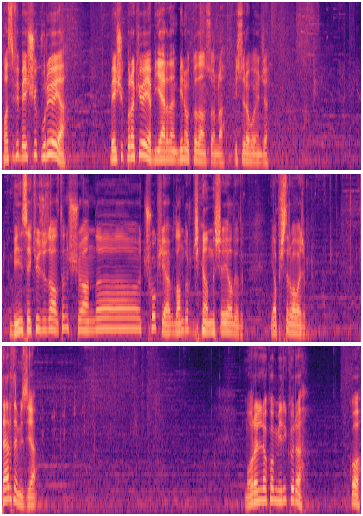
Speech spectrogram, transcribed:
Pasifi 5 yük vuruyor ya. 5 yük bırakıyor ya bir yerden bir noktadan sonra bir süre boyunca. 1800 altın şu anda çok ya. Lan dur yanlış şeyi alıyorduk. Yapıştır babacım. Tertemiz ya. Morelloko Mirikura. Go.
